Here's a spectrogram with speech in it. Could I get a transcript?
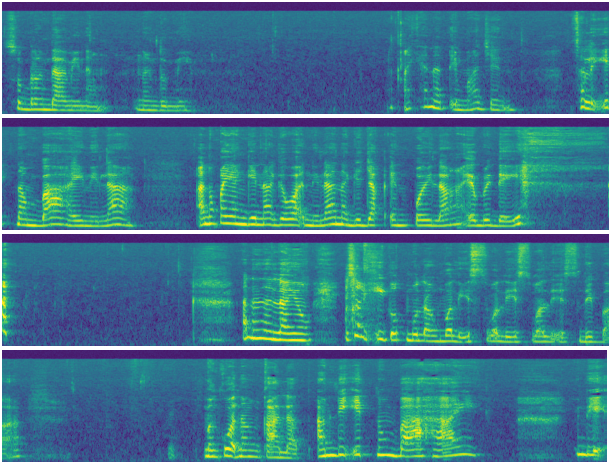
Sobrang dami ng, ng dumi. I cannot imagine. Sa liit ng bahay nila. Ano kayang ginagawa nila? Nag-jack and poy lang everyday? ano na lang yung isang ikot mo lang walis, walis, walis, 'di ba? Magkuha ng kalat. Ang liit ng bahay. Hindi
